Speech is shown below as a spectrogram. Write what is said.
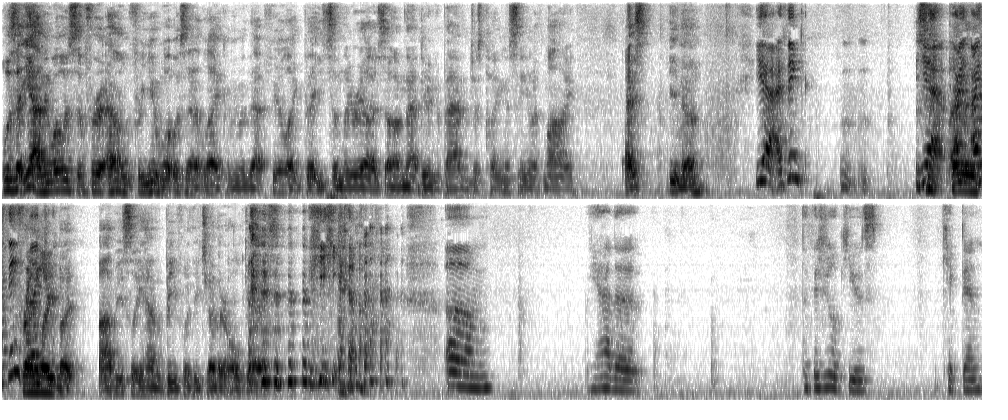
was that. Yeah. I mean, what was it for Ellen? For you, what was that like? I mean, would that feel like that you suddenly realized, oh, I'm not doing a bad. I'm just playing a scene with Molly, as you know. Yeah, I think. Yeah, kind I, I think friendly, like but obviously have a beef with each other, old guys. yeah. Um. Yeah the. The visual cues kicked in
